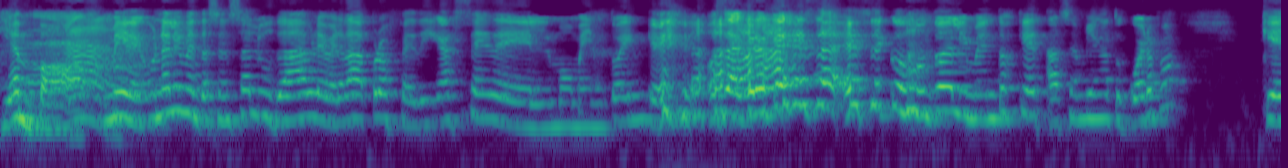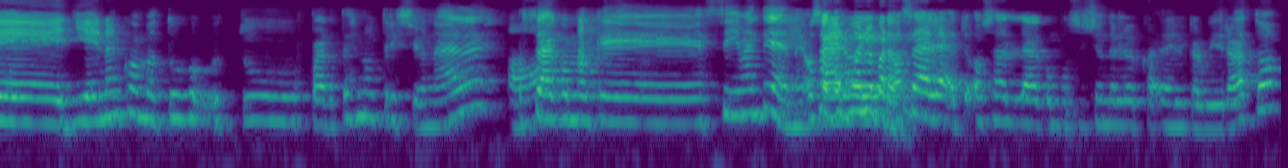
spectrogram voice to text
Tiempo. Miren, una alimentación saludable, ¿verdad? Profe, dígase del momento en que. O sea, creo que es esa- ese conjunto de alimentos que hacen bien a tu cuerpo, que llenan como tus tus partes nutricionales. O Ah. sea, como que. Sí, ¿me entiendes? O sea, Carbohi- bueno para o ti. sea, la, o sea, la composición del, del carbohidrato,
